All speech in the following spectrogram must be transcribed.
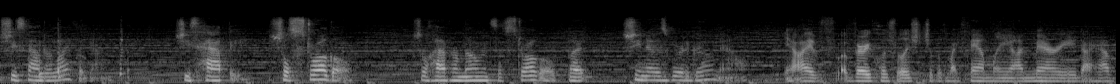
She's found her life again. She's happy. She'll struggle, she'll have her moments of struggle, but she knows where to go now. Yeah, I have a very close relationship with my family. I'm married. I have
